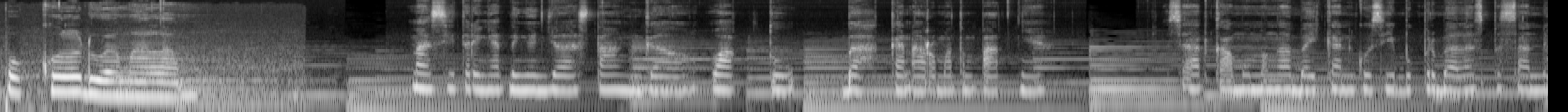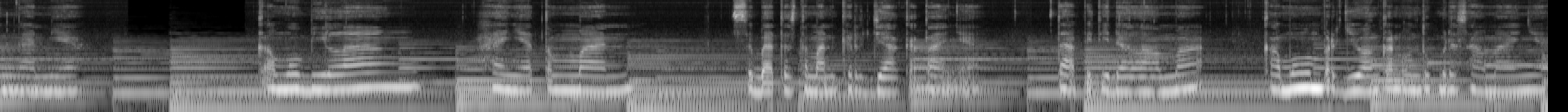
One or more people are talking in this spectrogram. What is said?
Pukul 2 malam, Masih teringat dengan jelas tanggal, waktu, bahkan aroma tempatnya. Saat kamu mengabaikanku sibuk berbalas pesan dengannya. Kamu bilang hanya teman, sebatas teman kerja katanya. Tapi tidak lama, kamu memperjuangkan untuk bersamanya.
